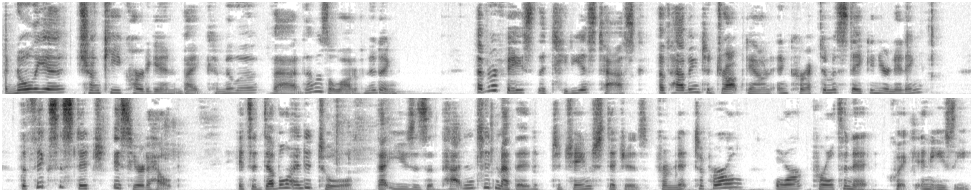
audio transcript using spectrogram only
Magnolia Chunky Cardigan by Camilla Vad. That was a lot of knitting. Ever face the tedious task of having to drop down and correct a mistake in your knitting? The Fix a Stitch is here to help. It's a double-ended tool that uses a patented method to change stitches from knit to purl or purl to knit quick and easy.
